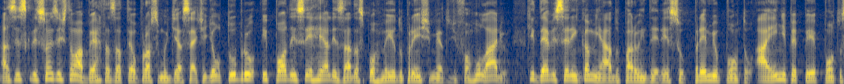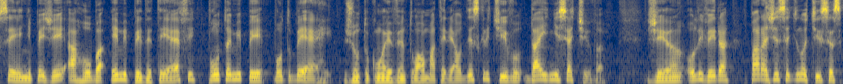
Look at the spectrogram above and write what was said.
As inscrições estão abertas até o próximo dia 7 de outubro e podem ser realizadas por meio do preenchimento de formulário, que deve ser encaminhado para o endereço prêmio.anpp.cnpg@mpdtf.mp.br, junto com o eventual material descritivo da iniciativa. Jean Oliveira, para a Agência de Notícias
